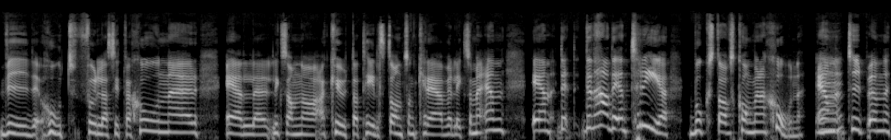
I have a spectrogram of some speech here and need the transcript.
vid hotfulla situationer eller liksom några akuta tillstånd som kräver liksom en... en den hade en trebokstavskombination. En Mm. typ en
